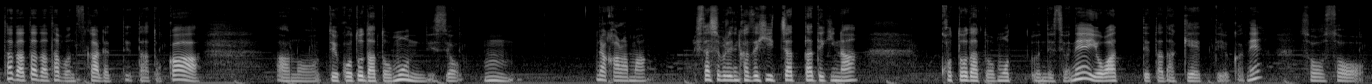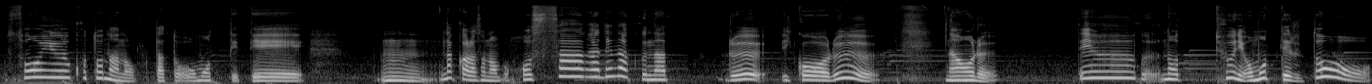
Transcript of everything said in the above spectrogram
ただただ多分疲れてたとかあのっていうことだと思うんですよ。うん、だからまあ久しぶりに風邪ひいちゃった的なことだと思うんですよね。弱ってただけっていうかね。そうそう。そういうことなのだと思ってて、うん、だからその発作が出なくなるイコール治るっていうのってふうに思ってると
